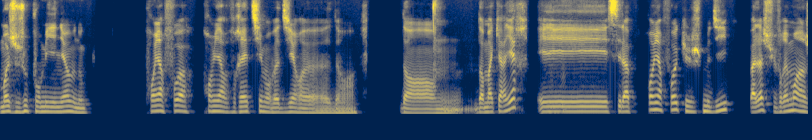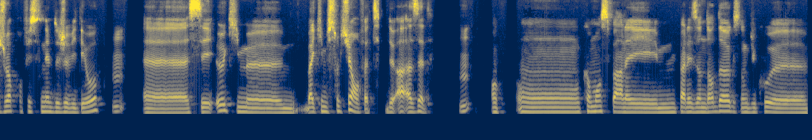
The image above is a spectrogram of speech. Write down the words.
Moi, je joue pour Millennium, donc première fois, première vraie team, on va dire, euh, dans dans dans ma carrière. Et c'est la première fois que je me dis, bah là, je suis vraiment un joueur professionnel de jeux vidéo. Mm. Euh, c'est eux qui me bah, qui me structurent en fait de A à Z. Mm. On, on commence par les par les underdogs, donc du coup. Euh,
